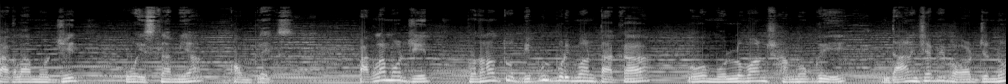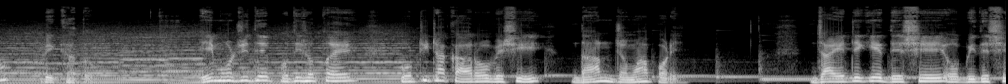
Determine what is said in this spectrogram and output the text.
পাগলা মসজিদ ও ইসলামিয়া কমপ্লেক্স। পাগলা মসজিদ প্রধানত বিপুল পরিমাণ টাকা ও মূল্যবান সামগ্রী দান হিসাবে পাওয়ার জন্য বিখ্যাত। এই মসজিদে প্রতি সপ্তাহে কোটি টাকারও বেশি দান জমা পড়ে, যা এটিকে দেশে ও বিদেশে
